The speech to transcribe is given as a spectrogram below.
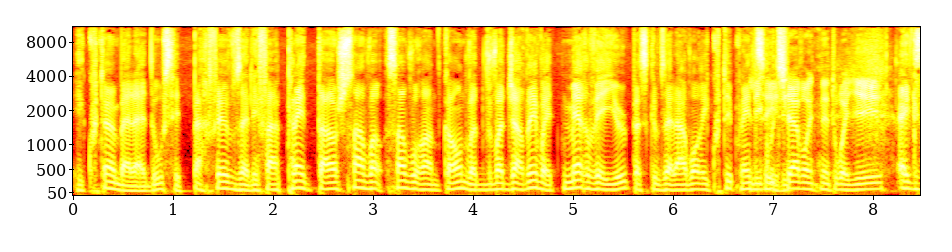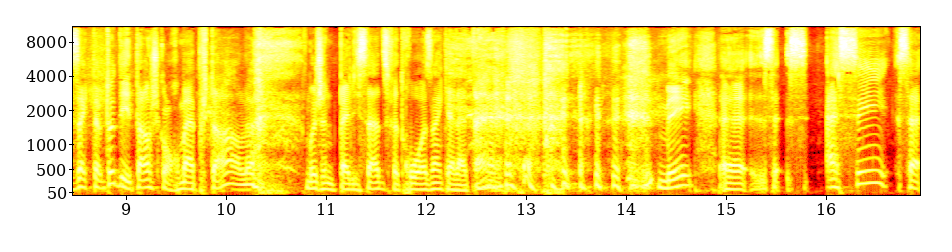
Écoutez un balado, c'est parfait. Vous allez faire plein de tâches sans, vo- sans vous rendre compte. Votre, votre jardin va être merveilleux parce que vous allez avoir écouté plein de Les séries. gouttières vont être nettoyées. Exactement. Toutes des tâches qu'on remet à plus tard. Là. Moi, j'ai une palissade, ça fait trois ans qu'elle attend. mais euh, c'est assez, ça,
